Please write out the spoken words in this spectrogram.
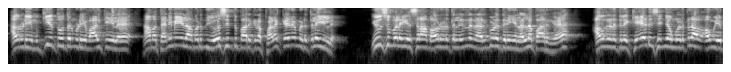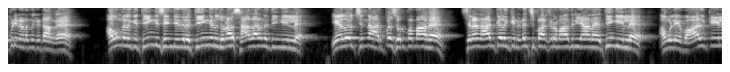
அதனுடைய முக்கியத்துவத்தினுடைய வாழ்க்கையில் வாழ்க்கையில நாம தனிமையில் அமர்ந்து யோசித்து பார்க்கிற பழக்கம் இடத்துல இல்லை. யூசுப் அலி இஸ்லாம் அவரிடத்துல இருந்து நற்குணத்தை நீங்க நல்லா பாருங்க. அவங்களிடத்துல கேடு செஞ்சவங்க இடத்துல அவங்க எப்படி நடந்துக்கிட்டாங்க? அவங்களுக்கு தீங்கு செஞ்சதுல தீங்குன்னு சொன்னா சாதாரண தீங்கு இல்லை. ஏதோ சின்ன அற்ப சொற்பமாக சில நாட்களுக்கு நினைச்சு பார்க்குற மாதிரியான தீங்கு இல்லை. அவங்களுடைய வாழ்க்கையில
